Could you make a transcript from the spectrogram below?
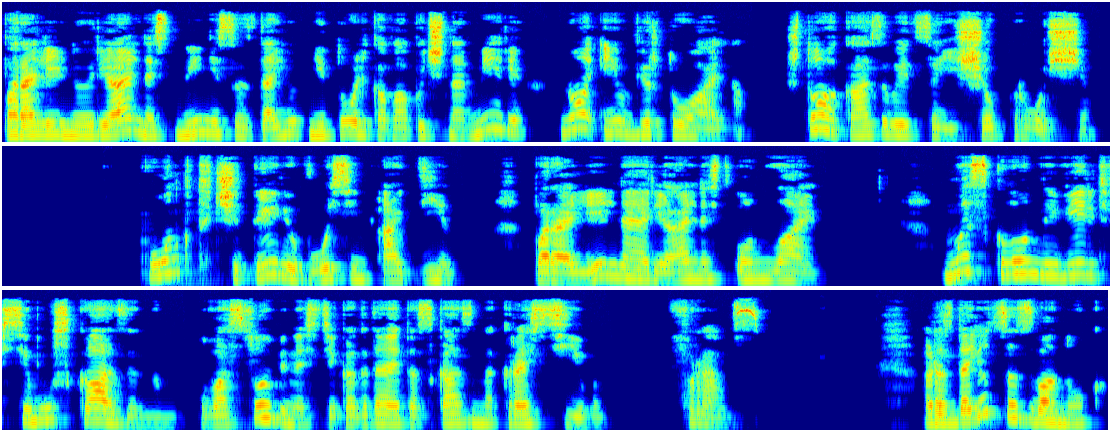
Параллельную реальность ныне создают не только в обычном мире, но и в виртуальном, что оказывается еще проще. Пункт 4.8.1. Параллельная реальность онлайн. Мы склонны верить всему сказанному, в особенности, когда это сказано красиво. Франц. Раздается звонок,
